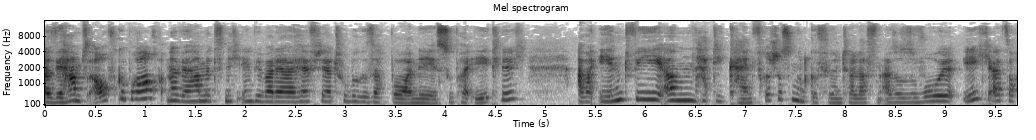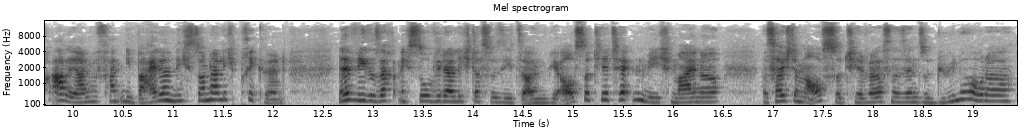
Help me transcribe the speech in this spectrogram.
Also wir haben es aufgebraucht, ne? wir haben jetzt nicht irgendwie bei der Hälfte der Tube gesagt, boah, nee, ist super eklig. Aber irgendwie ähm, hat die kein frisches Mundgefühl hinterlassen. Also sowohl ich als auch Adrian, wir fanden die beide nicht sonderlich prickelnd. Ne, wie gesagt, nicht so widerlich, dass wir sie jetzt irgendwie aussortiert hätten, wie ich meine. Was habe ich denn mal aussortiert? War das eine Sensodyne oder?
